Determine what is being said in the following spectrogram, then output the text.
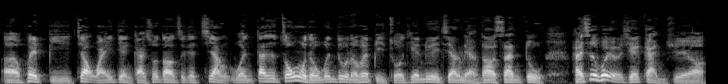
呃，会比较晚一点感受到这个降温，但是中午的温度呢，会比昨天略降两到三度，还是会有一些感觉哦。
